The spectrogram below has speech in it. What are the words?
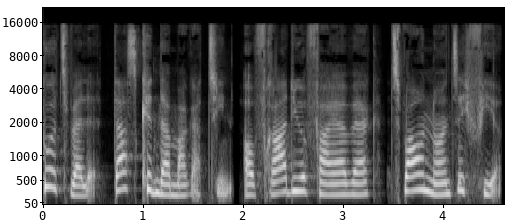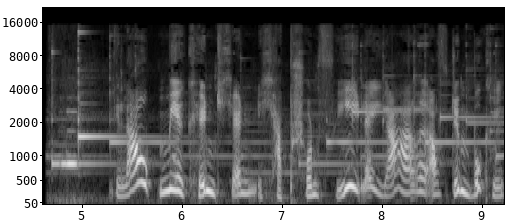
Kurzwelle, das Kindermagazin auf Radio Feuerwerk 92.4. Glaub mir, Kindchen, ich hab schon viele Jahre auf dem Buckel.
